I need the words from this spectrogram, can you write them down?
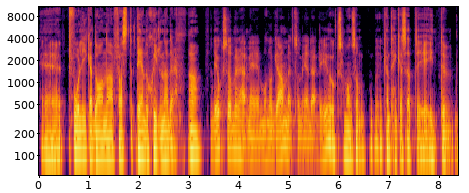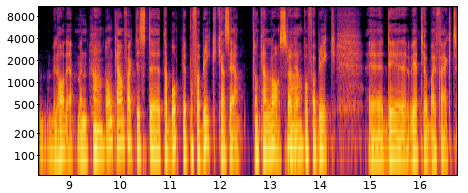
Eh, två likadana fast det är ändå skillnader. Ja. Det är också med det här med monogrammet som är där. Det är ju också någon som kan tänka sig att det inte vill ha det. Men Ja. de kan faktiskt eh, ta bort det på fabrik kan jag säga. De kan lasra Ja. det på fabrik. Eh, det vet jag by fact.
